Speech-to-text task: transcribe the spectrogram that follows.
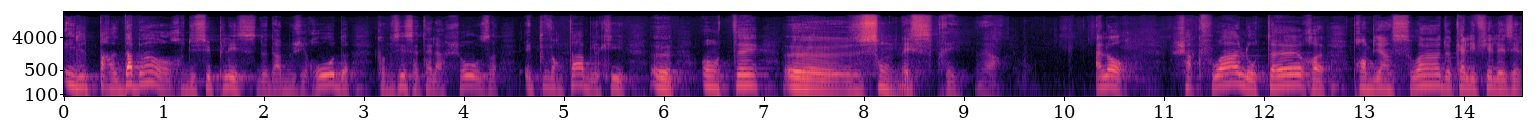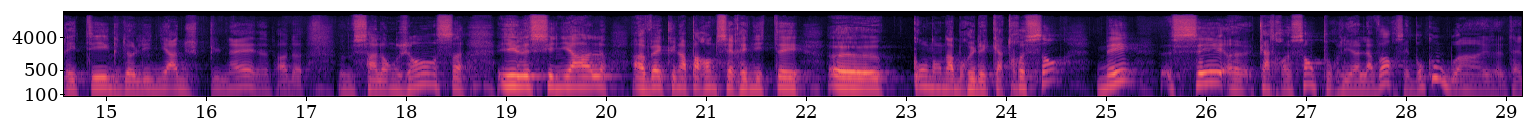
il parle d'abord du supplice de Dame Giraude, comme si c'était la chose épouvantable qui euh, hantait son esprit. Alors, chaque fois, l'auteur prend bien soin de qualifier les hérétiques de lignage punaise, de salangeance. Il signale avec une apparente sérénité qu'on en a brûlé 400, mais c'est 400 euh, pour l'avort, c'est beaucoup, hein, euh,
